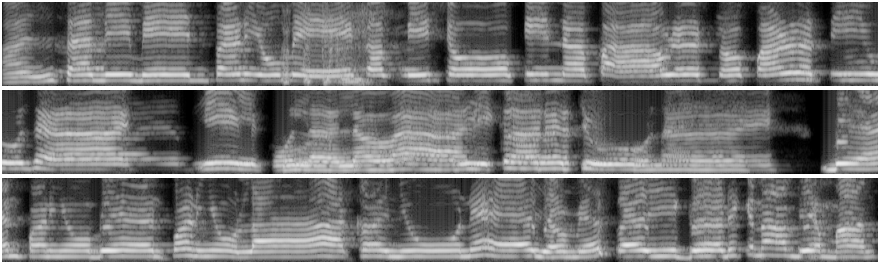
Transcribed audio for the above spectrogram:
હંસાની બેનપણીઓ મેકઅપ કપની શોખીન પાવડર સો પડતી ઉજાય. બિલકુલ લવારી કરચું નહીં બેનપણીઓ બેનપણીઓ લાખન્યું ને અમે સહી ઘડીક ના બેમાન.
